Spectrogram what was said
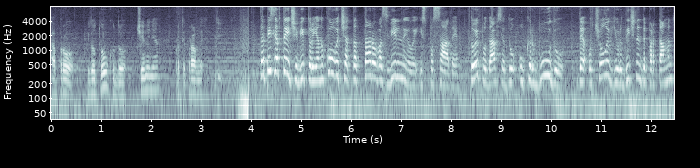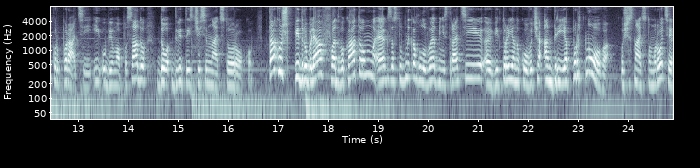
а про підготовку до вчинення протиправних дій. Та після втечі Віктора Януковича Татарова звільнили із посади. Той подався до Укрбуду, де очолив юридичний департамент корпорації і обіймав посаду до 2017 року. Також підробляв адвокатом екс-заступника голови адміністрації е, Віктора Януковича Андрія Портнова. У 16-му році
